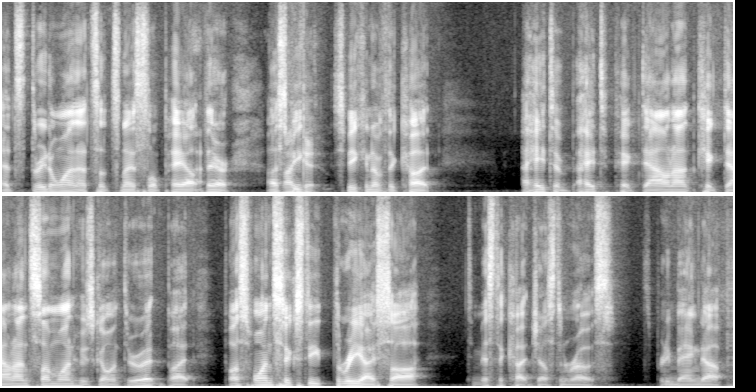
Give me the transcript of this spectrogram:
that's three to one. That's that's a nice little payout there. Uh, speak, like speaking of the cut, I hate to I hate to pick down on kick down on someone who's going through it, but plus 163 I saw to miss the cut Justin Rose. It's pretty banged up.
